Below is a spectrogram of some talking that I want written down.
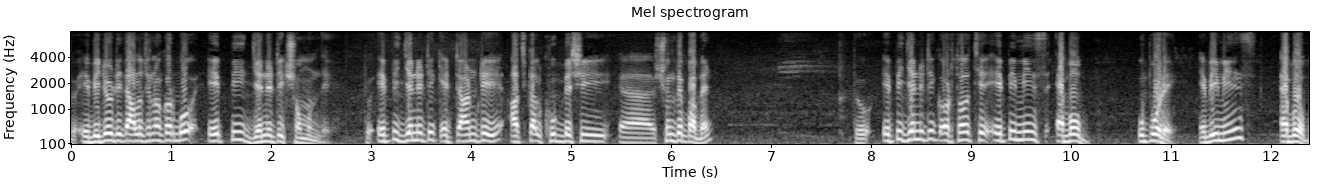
তো এই ভিডিওটিতে আলোচনা করব এপি জেনেটিক সম্বন্ধে। তো এপি জেনেটিক এই টার্মটি আজকাল খুব বেশি শুনতে পাবেন। তো এপি জেনেটিক অর্থ হচ্ছে এপি মিন্স অ্যাবোভ উপরে। Epi means above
